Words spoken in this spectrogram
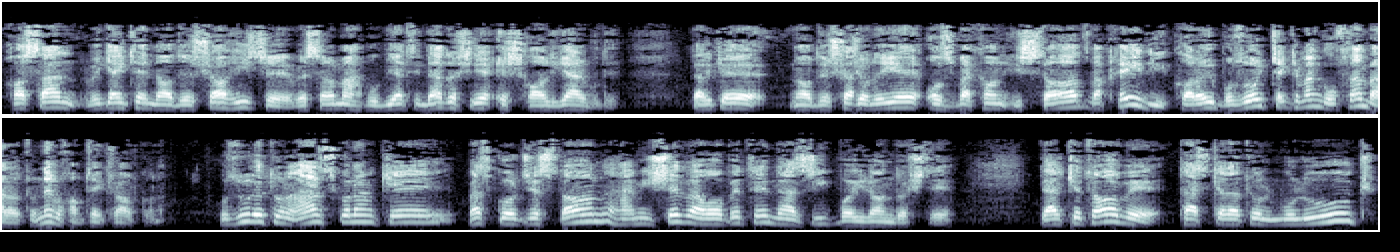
خواستن بگن که نادرشاه هیچ به محبوبیتی نداشت یه اشغالگر بوده. در که نادرشاه جلوی ازبکان ایستاد و خیلی کارهای بزرگ که من گفتم براتون نمی‌خوام تکرار کنم. حضورتون عرض کنم که بس گرجستان همیشه روابط نزدیک با ایران داشته. در کتاب تذکرت الملوک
